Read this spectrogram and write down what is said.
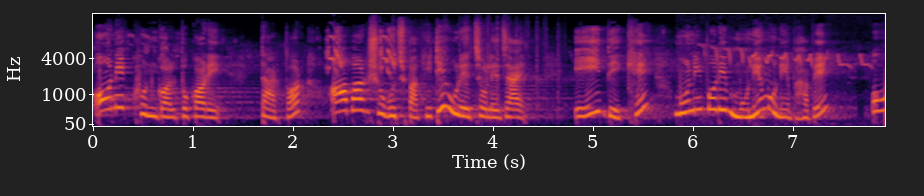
অনেকক্ষণ গল্প করে। তারপর আবার সবুজ পাখিটি উড়ে চলে যায়। এই দেখে মণিপুরী মনে মনে ভাবে ও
